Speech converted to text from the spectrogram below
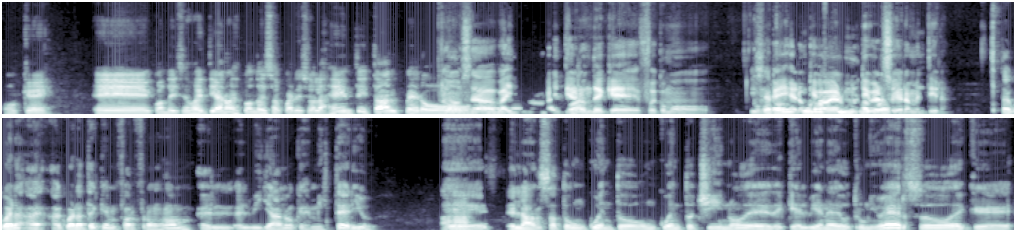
Ok. Eh, cuando dices haitiano es cuando desapareció la gente y tal, pero... No, o sea, no, baitearon de que fue como, como que dijeron que iba a haber finta, multiverso pues. y era mentira. ¿Te acuerdas? Acuérdate que en Far From Home, el, el villano, que es Misterio, eh, se lanza todo un cuento, un cuento chino de, de que él viene de otro universo, de que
